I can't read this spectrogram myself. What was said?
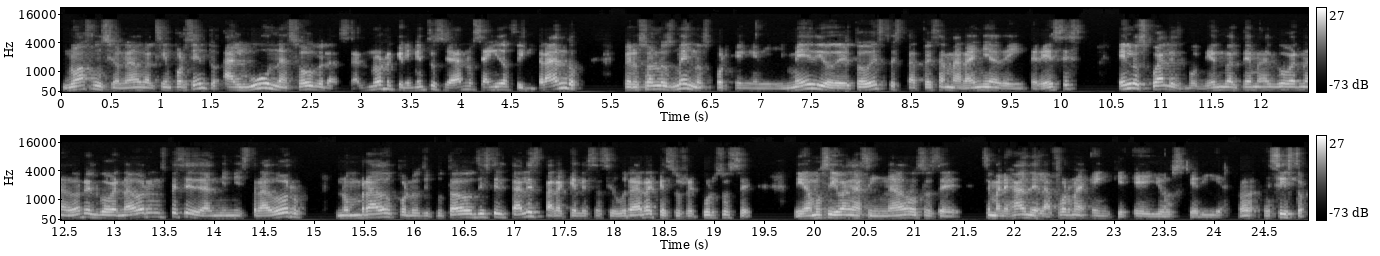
no ha funcionado al 100%. Algunas obras, algunos requerimientos ciudadanos se han ido filtrando, pero son los menos, porque en el medio de todo esto está toda esa maraña de intereses en los cuales, volviendo al tema del gobernador, el gobernador es una especie de administrador nombrado por los diputados distritales para que les asegurara que sus recursos, se, digamos, iban asignados o se, se manejaban de la forma en que ellos querían. Insisto,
